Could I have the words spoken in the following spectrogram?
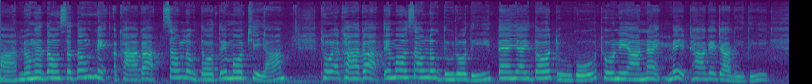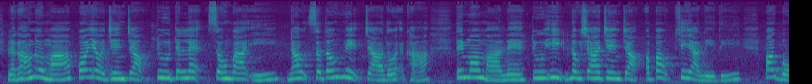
မှာလွန်ခဲ့သော73နှစ်အခါကစောက်လုပ်သောသင်္ဘောဖြစ်ရာထိုအခါကတင်မောဆောက်လုပ်သူတို့သည်တန်ရိုက်သောတူကို ထိုနေရာ၌မေ့ထားခဲ့ကြလေသည်၎ င်းတို့မှာပေါ့ရော့ခြင်းကြောင့်တူတလက်ဆုံးပါ၏နောက်73နှစ်ကြာသောအခါတင်မောမှာလည်းတူဤလှုပ်ရှားခြင်းကြောင့်အပေါက်ဖြစ်ရလေသည် ပေါက်ပုံ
